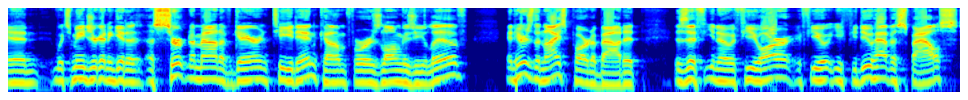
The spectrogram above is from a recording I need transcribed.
And which means you're going to get a, a certain amount of guaranteed income for as long as you live. And here's the nice part about it is if you know if you are if you if you do have a spouse,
